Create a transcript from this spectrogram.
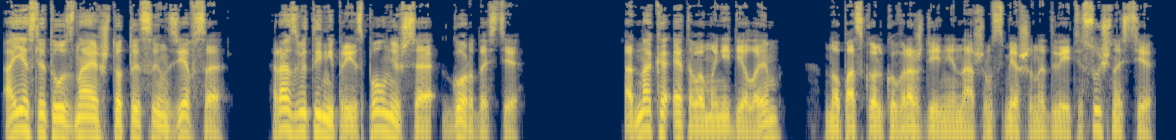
А если ты узнаешь, что ты сын Зевса, разве ты не преисполнишься гордости? Однако этого мы не делаем, но поскольку в рождении нашем смешаны две эти сущности,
